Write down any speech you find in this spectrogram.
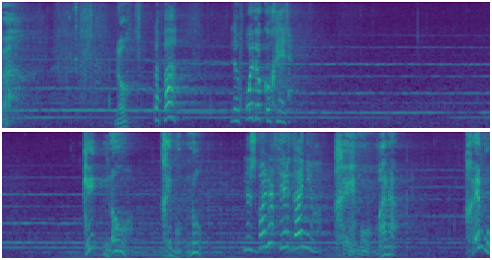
Ah. ¿No? Papá, lo puedo coger. ¿Qué? No. Gemu, no. Nos van a hacer daño. Gemu, van a... Gemu.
